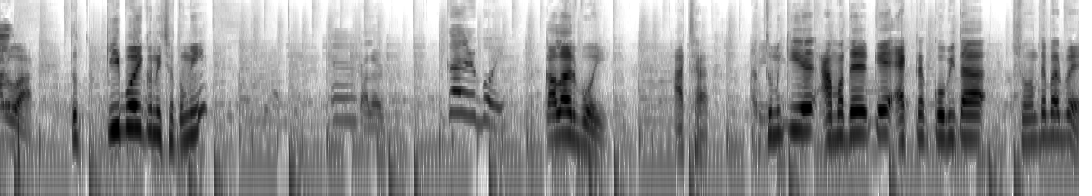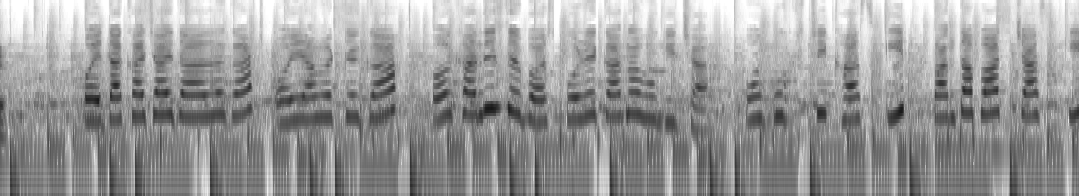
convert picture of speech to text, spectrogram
আরোয়া। তো কি বই কিনেছো তুমি? কালার কালার বই। কালার বই। আচ্ছা তুমি কি আমাদেরকে একটা কবিতা শোনাতে পারবে? ওই দেখা চাই ডাল গাছ ওই আমার বাস করে কানা বগিচা ও পুকছি খাস কি পান্তা পাত চাষ কি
